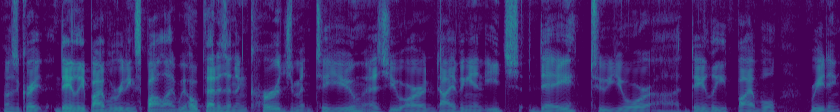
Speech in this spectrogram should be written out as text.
That was a great daily Bible reading spotlight. We hope that is an encouragement to you as you are diving in each day to your uh, daily Bible reading.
